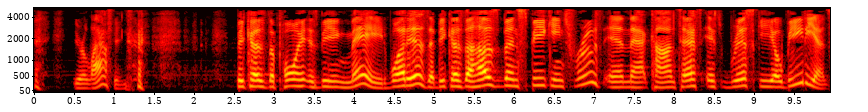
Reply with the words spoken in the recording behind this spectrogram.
you're laughing. because the point is being made. What is it? Because the husband speaking truth in that context is risky obedience.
